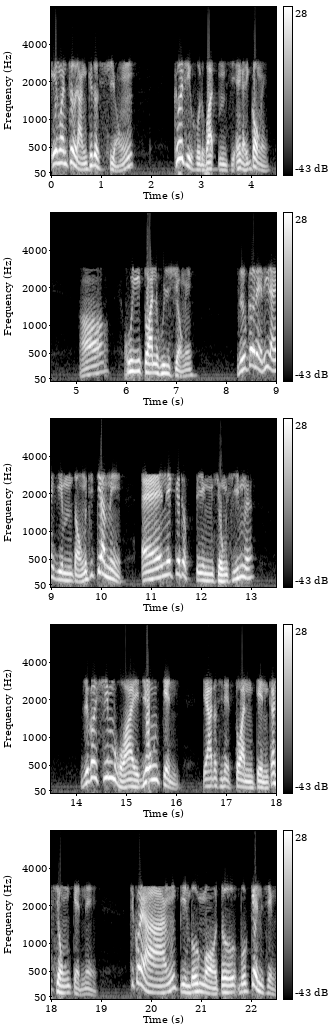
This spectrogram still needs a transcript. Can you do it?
永远做人叫做常，可是佛法毋是安尼甲你讲诶，哦，非断非常诶，如果呢你来认同即点呢？哎，那叫做平常心啊！如果心怀两见，也就是呢断见甲相见呢。这个人并无悟道，无见性，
